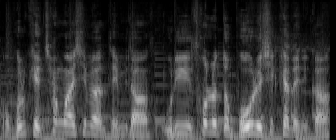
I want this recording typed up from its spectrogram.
어, 그렇게 참고하시면 됩니다. 우리 손을 또 보호를 시켜야 되니까.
